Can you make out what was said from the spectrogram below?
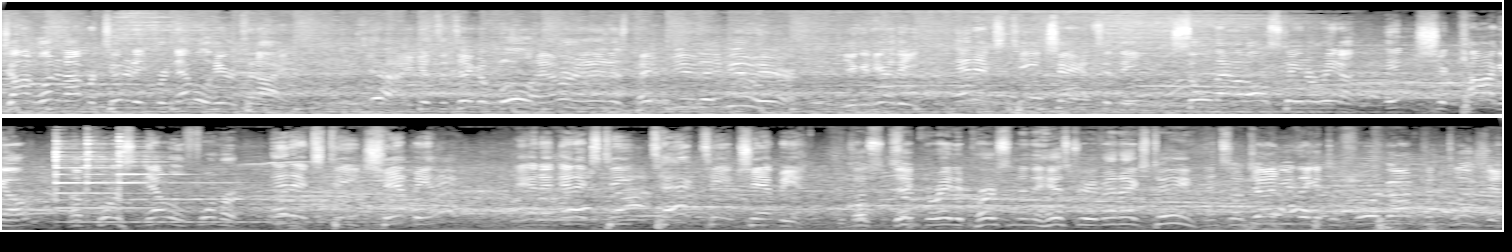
John, what an opportunity for Neville here tonight. Yeah, he gets to take a bullhammer and his pay-per-view debut here. You can hear the NXT chants in the sold-out Allstate Arena in Chicago. Of course, Neville, former NXT champion and an NXT Tag Team champion. The most decorated person in the history of NXT. And so, John, you think it's a foregone conclusion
